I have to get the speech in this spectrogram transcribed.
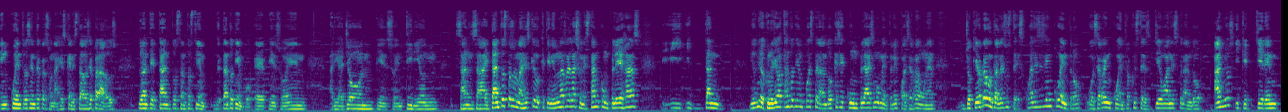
encuentros entre personajes que han estado separados durante tantos, tantos tiempo, de tanto tiempo. Eh, pienso en Arya Jon, pienso en Tyrion, Sansa, hay tantos personajes que, que tienen unas relaciones tan complejas y, y tan... Dios mío, que uno lleva tanto tiempo esperando que se cumpla ese momento en el cual se reúnan. Yo quiero preguntarles a ustedes, ¿cuál es ese encuentro o ese reencuentro que ustedes llevan esperando años y que quieren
